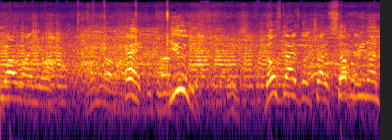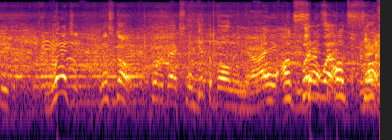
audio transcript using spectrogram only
Look what yard line you're on. Hey, you. Those guys gonna try to submarine under you. Wedge it. Let's go. Quarterback sneak. Get the ball in there, all right? on Put set, it away. on set,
